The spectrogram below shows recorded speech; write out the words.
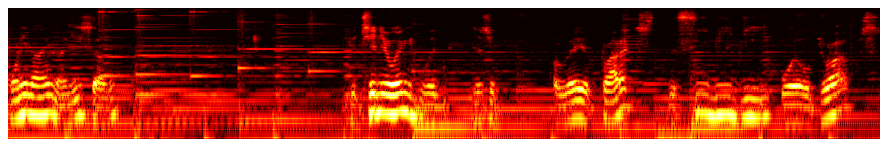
$29.97. Continuing with this array of products, the CBD oil drops.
